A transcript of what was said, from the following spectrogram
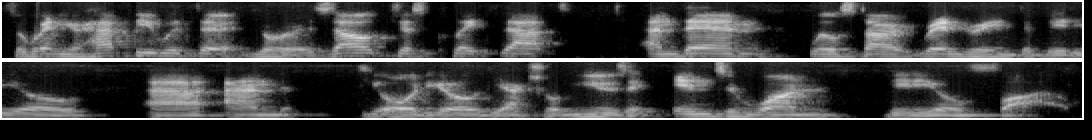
So when you're happy with the, your result, just click that, and then we'll start rendering the video uh, and the audio, the actual music into one video file.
